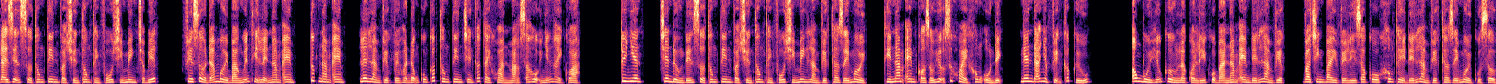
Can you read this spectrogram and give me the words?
đại diện Sở Thông tin và Truyền thông Thành phố Hồ Chí Minh cho biết, phía Sở đã mời bà Nguyễn Thị Lệ Nam em, tức Nam em, lên làm việc về hoạt động cung cấp thông tin trên các tài khoản mạng xã hội những ngày qua. Tuy nhiên, trên đường đến Sở Thông tin và Truyền thông Thành phố Hồ Chí Minh làm việc theo giấy mời, thì Nam em có dấu hiệu sức khỏe không ổn định nên đã nhập viện cấp cứu. Ông Bùi Hữu Cường là quản lý của bà Nam em đến làm việc và trình bày về lý do cô không thể đến làm việc theo giấy mời của sở.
